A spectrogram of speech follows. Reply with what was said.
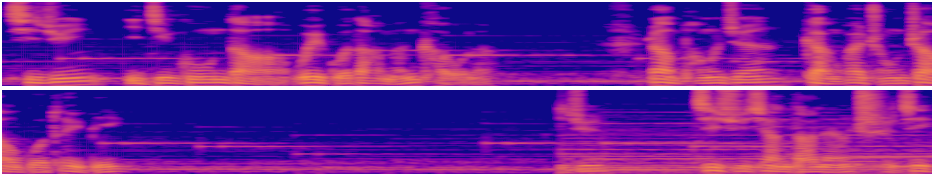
齐军已经攻到魏国大门口了，让庞涓赶快从赵国退兵。齐军继续向大梁驰进，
